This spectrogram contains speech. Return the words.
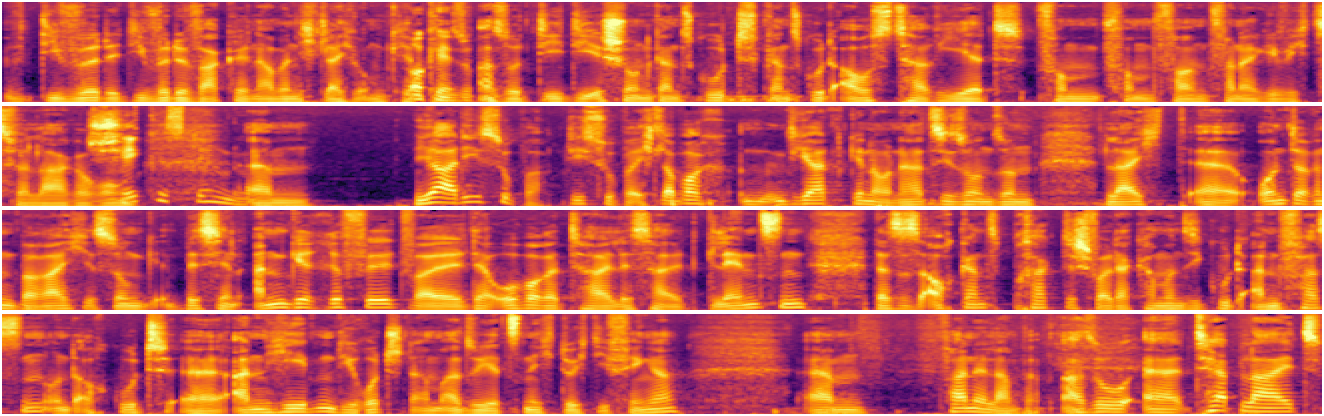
die würde, die würde wackeln, aber nicht gleich umkippen. Okay, super. Also die, die ist schon ganz gut, ganz gut austariert vom, vom, von, von der Gewichtsverlagerung. Schickes Ding, du. Ähm, Ja, die ist super, die ist super. Ich glaube auch, die hat, genau, dann hat sie so, so einen leicht äh, unteren Bereich ist so ein bisschen angeriffelt, weil der obere Teil ist halt glänzend. Das ist auch ganz praktisch, weil da kann man sie gut anfassen und auch gut äh, anheben. Die rutscht einem also jetzt nicht durch die Finger. Ähm, Feine Lampe. Also äh, Tablight,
